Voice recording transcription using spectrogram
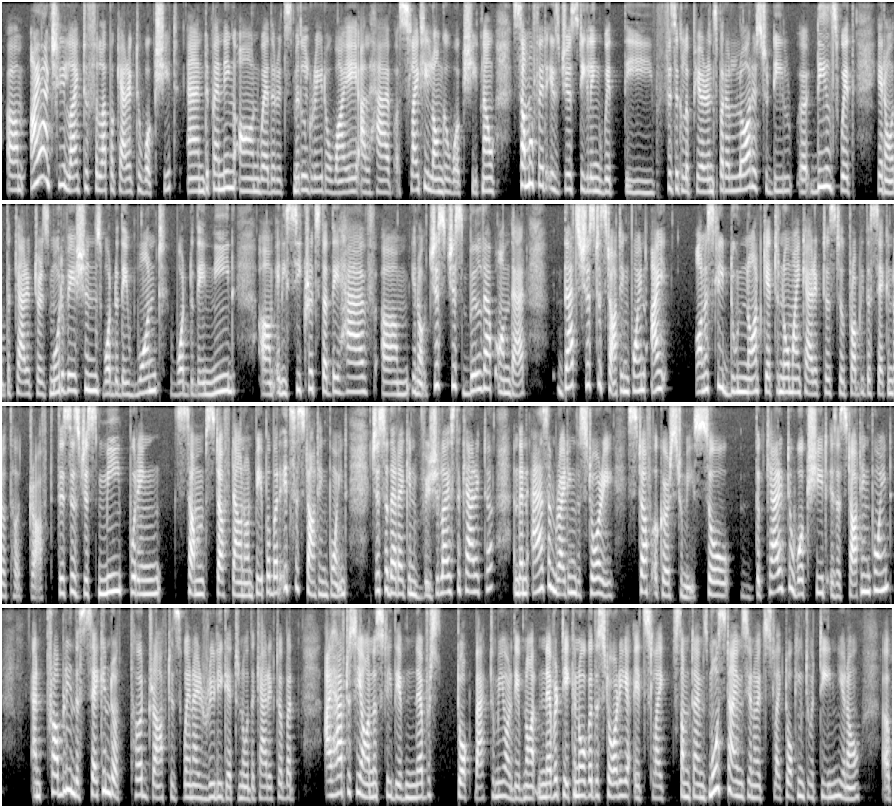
Um, I actually like to fill up a character worksheet, and depending on whether it's middle grade or YA, I'll have a slightly longer worksheet. Now, some of it is just dealing with the physical appearance, but a lot is to deal uh, deals with you know the characters' motivations. What do they want? What do they need? Um, any secrets that they have? Um, you know, just just build up on that. That's just a starting point. I honestly do not get to know my characters till probably the second or third draft. This is just me putting some stuff down on paper, but it's a starting point just so that I can visualize the character. And then as I'm writing the story, stuff occurs to me. So the character worksheet is a starting point. And probably in the second or third draft is when I really get to know the character. But I have to say, honestly, they've never talked back to me or they've not never taken over the story. It's like sometimes, most times, you know, it's like talking to a teen, you know, uh,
